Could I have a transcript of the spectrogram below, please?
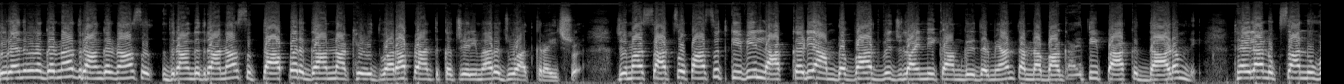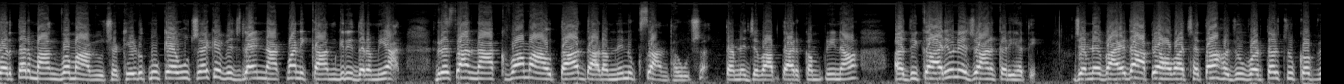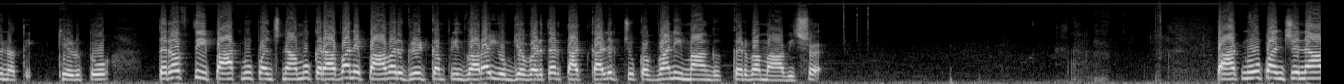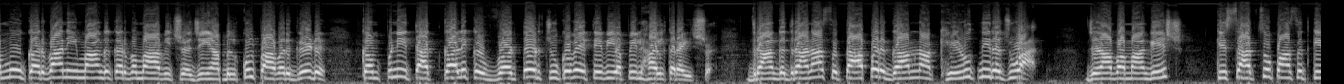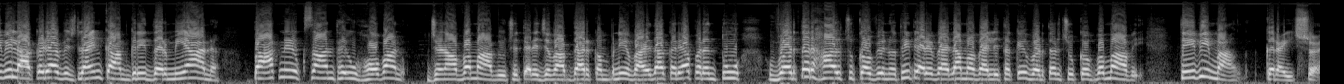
સુરેન્દ્રનગરના ધ્રાંગરના ધ્રાંગધ્રાના સત્તાપર ગામના ખેડૂત દ્વારા પ્રાંત કચેરીમાં રજૂઆત કરાઈ છે, જેમાં સાતસો પાસઠ કેવી લાકડિયા અમદાવાદ વીજ લાઇનની કામગીરી દરમિયાન તેમના બાગાયતી પાક દાડમને થયેલા નુકસાનનું વળતર માંગવામાં આવ્યું છે. ખેડૂતનું કહેવું છે કે વીજ લાઇન નાખવાની કામગીરી દરમિયાન રસા નાખવામાં આવતા દાડમને નુકસાન થયું છે. તેમણે જવાબદાર કંપનીના અધિકારીઓને જાણ કરી હતી. જેમણે વાયદા આપ્યા હોવા છતાં હજુ વળતર ચૂકવ્યું નથી. ખેડૂતો તરફથી પાકનું પંચનામું કરાવવા અને પાવર ગ્રીડ કંપની દ્વારા યોગ્ય વળતર તાત્કાલિક ચૂકવવાની માંગ કરવામાં આવી છે. પાકનું પંચનામું કરવાની માંગ કરવામાં આવી છે. જી હા, બિલકુલ પાવર ગ્રીડ કંપની તાત્કાલિક વળતર ચૂકવે તેવી અપીલ હાલ કરાઈ છે. દ્રાંગધ્રાના સતાપર ગામના ખેડૂતની રજૂઆત. જણાવવા માંગીશ કે સાતસો પાસઠ કેવી લાકડિયા વીજલાઇન કામગીરી દરમિયાન પાકને નુકસાન થયું હોવાનું જણાવવામાં આવ્યું છે. ત્યારે જવાબદાર કંપનીએ વાયદા કર્યા, પરંતુ વળતર હાલ ચૂકવ્યું નથી. ત્યારે વહેલામાં વહેલી તકે વળતર ચૂકવવામાં આવે તેવી માંગ કરાઈ છે.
